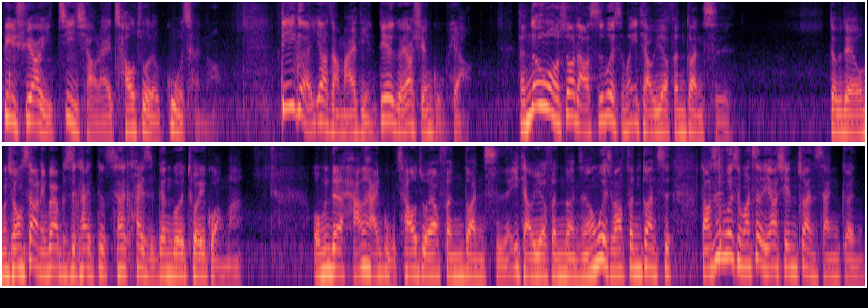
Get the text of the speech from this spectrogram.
必须要以技巧来操作的过程哦。第一个要找买点，第二个要选股票。很多人问我说：“老师，为什么一条鱼要分段吃？对不对？”我们从上礼拜不是开开开始跟各位推广吗？我们的航海股操作要分段吃，一条鱼要分段吃。为什么要分段吃？老师，为什么这里要先赚三根，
